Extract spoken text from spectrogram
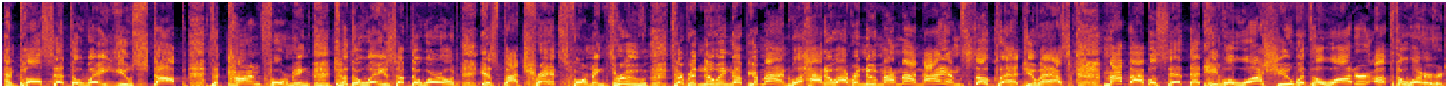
And Paul said the way you stop the conforming to the ways of the world is by transforming through the renewing of your mind. Well, how do I renew my mind? I am so glad you asked. My Bible said that he will wash you with the water of the word.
